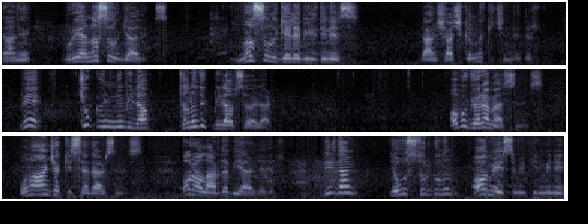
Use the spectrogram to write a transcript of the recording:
Yani buraya nasıl geldiniz? Nasıl gelebildiniz? Yani şaşkınlık içindedir. Ve çok ünlü bir laf, tanıdık bir laf söyler. Avı göremezsiniz. Onu ancak hissedersiniz. Oralarda bir yerdedir. Birden Yavuz Turgul'un Av Mevsimi filmini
